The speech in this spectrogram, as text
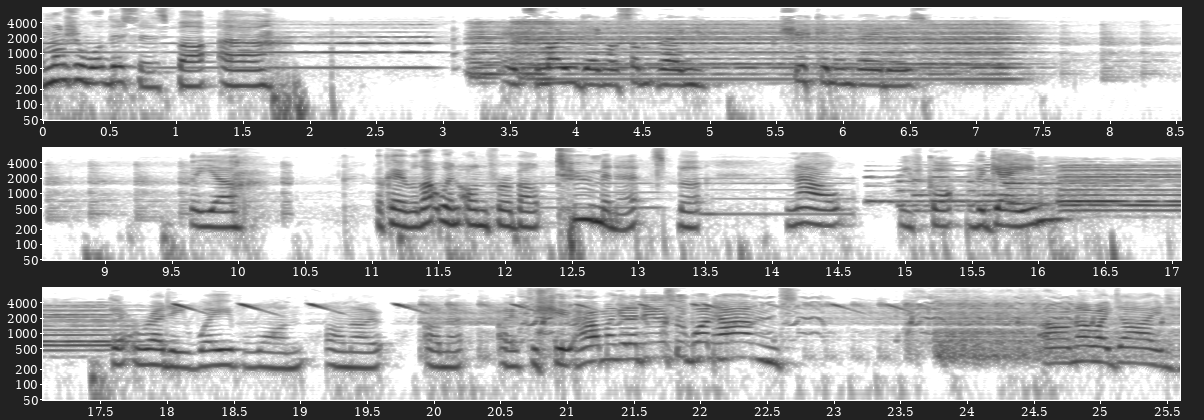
I'm not sure what this is, but uh, it's loading or something. Chicken Invaders. But yeah. Okay, well that went on for about two minutes, but now we've got the game. Get ready, wave one. Oh no, oh no, I have to shoot. How am I gonna do this with one hand? Oh no, I died.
